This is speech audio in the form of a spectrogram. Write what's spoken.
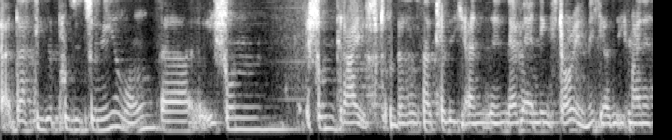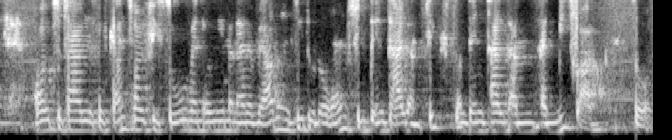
äh, dass diese Positionierung äh, schon, schon greift. Und das ist natürlich eine never-ending Story. Nicht? Also ich meine, heutzutage ist es ganz häufig so, wenn irgendjemand eine Werbung sieht oder Orange sieht, denkt er halt an Sixt und denkt halt an einen Mietwagen. So.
